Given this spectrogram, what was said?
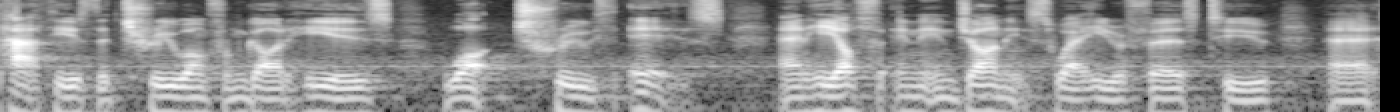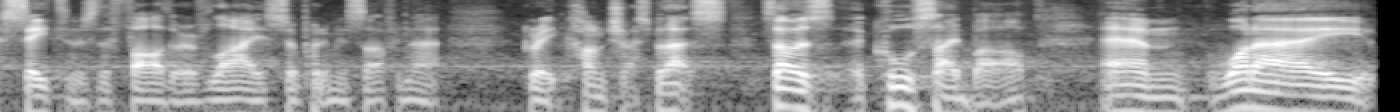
path. He is the true one from God. He is what truth is. And He often, in, John, it's where He refers to uh, Satan as the father of lies. So putting himself in that great contrast. But that's so that was a cool sidebar. Um, what I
